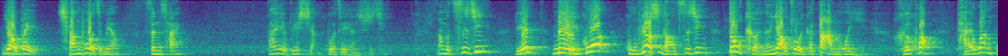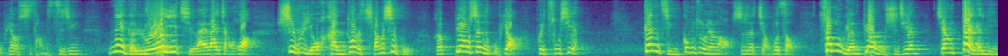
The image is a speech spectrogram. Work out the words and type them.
要被强迫怎么样分拆？大家有没有想过这件事情？那么资金连美国股票市场资金都可能要做一个大挪移，何况台湾股票市场的资金那个挪移起来来讲的话，是不是有很多的强势股和飙升的股票会出现？跟紧工作人员老师的脚步走，中原标股时间将带着你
